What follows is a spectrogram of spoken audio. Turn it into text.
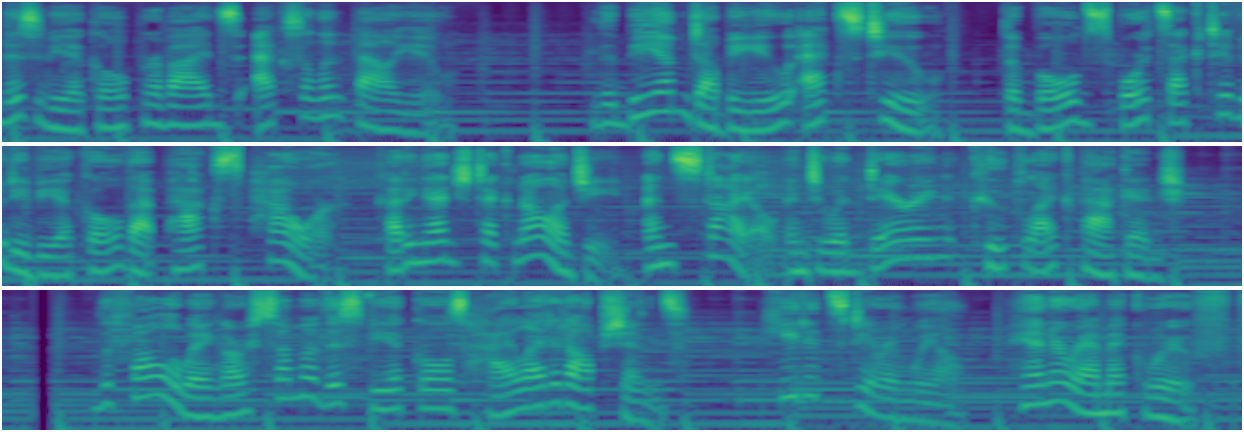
this vehicle provides excellent value. The BMW X2, the bold sports activity vehicle that packs power, cutting-edge technology, and style into a daring coupe-like package. The following are some of this vehicle's highlighted options. Heated steering wheel, panoramic roof,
